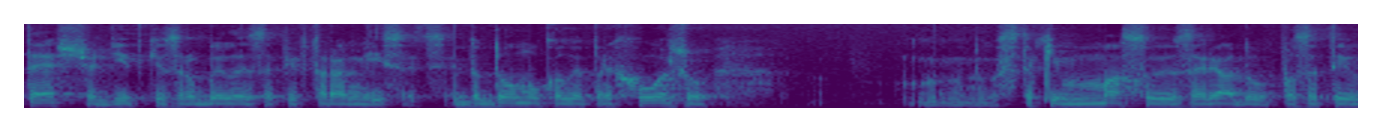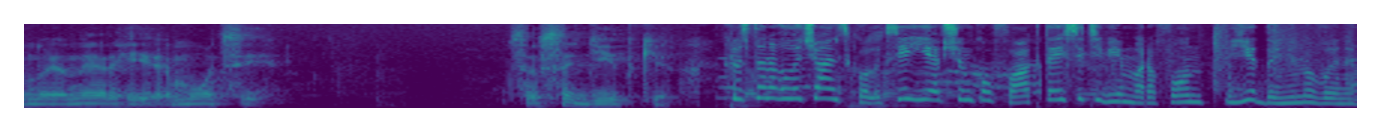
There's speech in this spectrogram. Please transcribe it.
те, що дітки зробили за півтора місяці. Додому, коли приходжу з таким масою заряду позитивної енергії, емоцій. Це все дітки. Христина Величанська, Олексій Євченко, Факти СІТІВІ, Марафон. Єдині новини.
